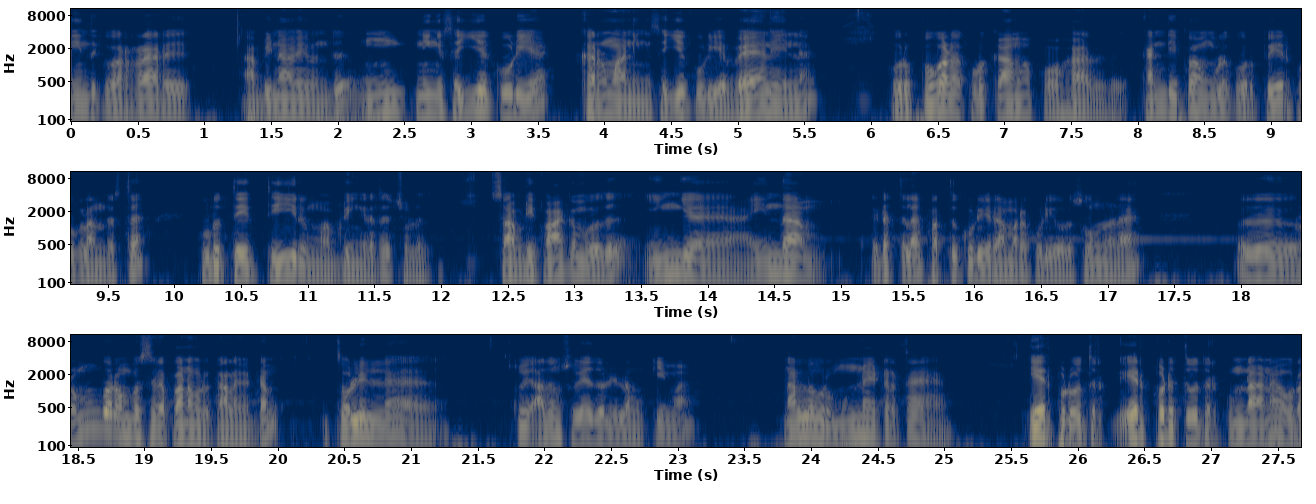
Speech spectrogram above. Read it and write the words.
ஐந்துக்கு வர்றாரு அப்படின்னாவே வந்து உங் நீங்கள் செய்யக்கூடிய கர்மா நீங்கள் செய்யக்கூடிய வேலையில் ஒரு புகழை கொடுக்காம போகாதது. கண்டிப்பாக உங்களுக்கு ஒரு பேர் புகழ் அந்தஸ்தை கொடுத்தே தீரும் அப்படிங்கிறத சொல்லுது. ஸோ அப்படி பார்க்கும்போது இங்கே ஐந்தாம் இடத்துல பத்து குடியர் அமரக்கூடிய ஒரு சூழ்நிலை இது ரொம்ப ரொம்ப சிறப்பான ஒரு காலகட்டம். தொழிலில் அதுவும் சுயதொழிலில் முக்கியமாக நல்ல ஒரு முன்னேற்றத்தை ஏற்படுவதற்கு ஏற்படுத்துவதற்குண்டான ஒரு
